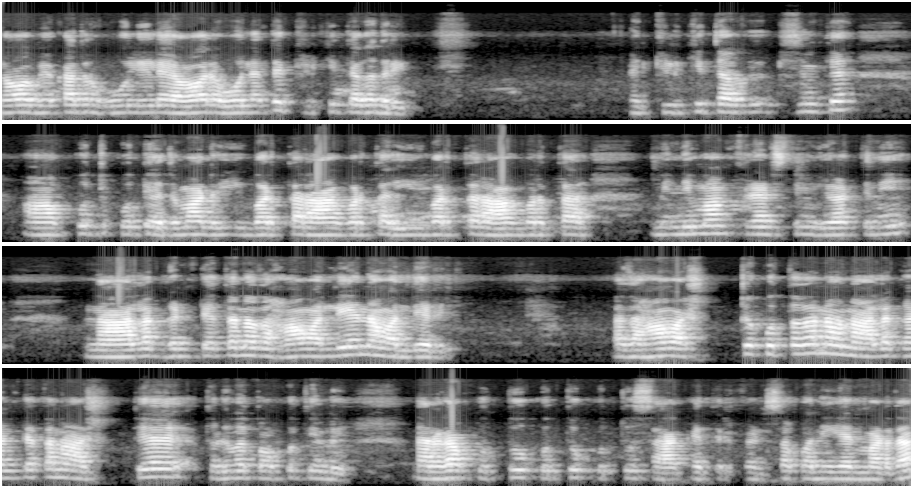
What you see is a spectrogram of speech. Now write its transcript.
ಯಾವಾಗ ಬೇಕಾದ್ರೂ ಹೋಲಿಲ್ಲ ಯಾವಾಗ ಹೋಲಿ ಅಂತ ಕಿಟಕಿ ತೆಗದ್ರಿ. ಕಿಟಕಿ ತೆಗಿಸಕ್ಕೆ ಕೂತು ಕೂತು ಯಜಮಾನ್ರಿ ಈಗ ಬರ್ತಾರೆ, ಆಗ ಬರ್ತಾರೆ, ಈಗ ಬರ್ತಾರೆ, ಆಗ ಬರ್ತಾರೆ. ಮಿನಿಮಮ್ ಫ್ರೆಂಡ್ಸ್ ನಿಮ್ಗೆ ಹೇಳ್ತೀನಿ, ನಾಲ್ಕು ಗಂಟೆ ತನಕ ಅದು ಹಾವು ಅಲ್ಲೇ ನಾವು ಅಲ್ಲೇ ರೀ. ಅದು ಹಾವು ಅಷ್ಟೇ ಕೂತದ, ನಾವು ನಾಲ್ಕು ಗಂಟೆ ತನಕ ಅಷ್ಟೇ ತಡಿಮೆ ತೊಳ್ಕೊತೀನಿ ರೀ ನನಗೆ ಕೂತು ಕೂತು ಕೂತು ಸಾಕೈತೆ ರೀ ಫ್ರೆಂಡ್ಸ ಕೊನೆಗೆ ಏನು ಮಾಡ್ದೆ?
